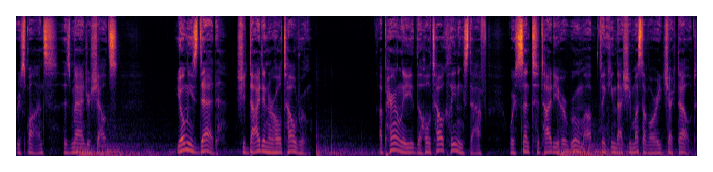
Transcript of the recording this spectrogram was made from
response, his manager shouts, Yomi's dead. She died in her hotel room. Apparently, the hotel cleaning staff were sent to tidy her room up, thinking that she must have already checked out.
